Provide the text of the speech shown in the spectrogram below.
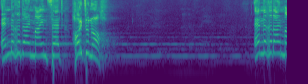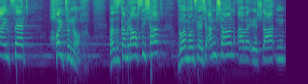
Ändere dein Mindset heute noch. Ändere dein Mindset heute noch. Was es damit auf sich hat, wollen wir uns gleich anschauen, aber wir starten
